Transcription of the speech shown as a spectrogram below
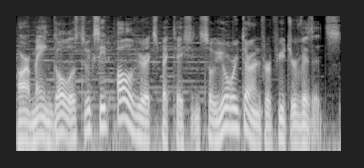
Our main goal is to exceed all of your expectations so you'll return for future visits.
